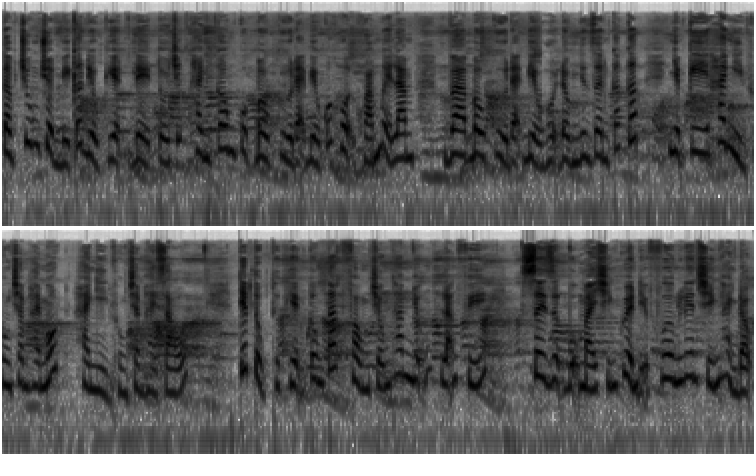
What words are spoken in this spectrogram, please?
tập trung chuẩn bị các điều kiện để tổ chức thành công cuộc bầu cử đại biểu Quốc hội khóa 15 và bầu cử đại biểu Hội đồng Nhân dân các cấp nhiệm kỳ 2021-2026. Tiếp tục thực hiện công tác phòng chống tham nhũng, lãng phí, xây dựng bộ máy chính quyền địa phương liên chính hành động,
